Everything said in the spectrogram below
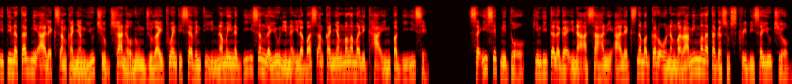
Itinatag ni Alex ang kanyang YouTube channel noong July 2017 na may nag-iisang layunin na ilabas ang kanyang mga malikhaing pag-iisip. Sa isip nito, hindi talaga inaasahan ni Alex na magkaroon ng maraming mga taga-subscribe sa YouTube.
